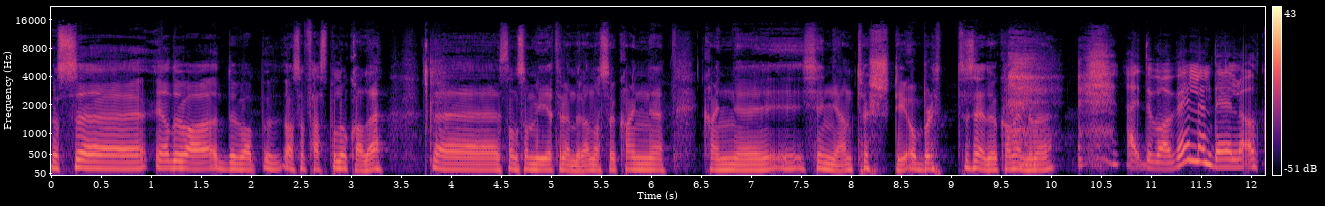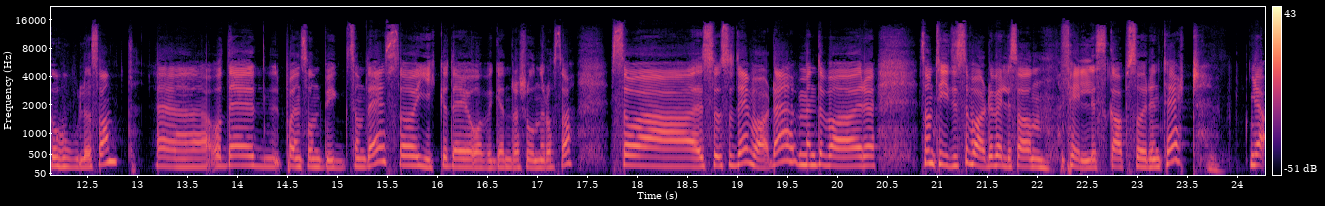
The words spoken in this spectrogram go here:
Eh, ja, du var, du var altså fest på lokalet, eh, sånn som vi i trønderne også kan, kan eh, kjenne igjen tørstig og bløtt, sier du. Hva mener du med det? Nei, det var vel en del alkohol og sånt. og det, på en sånn bygg som det, så gikk jo det over generasjoner også. Så, så, så det var det. Men det var Samtidig så var det veldig sånn fellesskapsorientert. Ja.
